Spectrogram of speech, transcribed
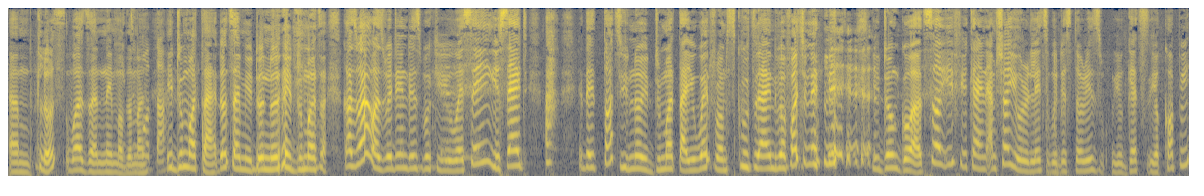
um clothes what's the name of the market Idumota. Idumota. Don't tell me you don't know Idumota. Because while I was reading this book, you were saying, you said, ah, they thought you know Idumota. You went from school to, and unfortunately, you don't go out. So if you can, I'm sure you relate with the stories. You get your copy.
